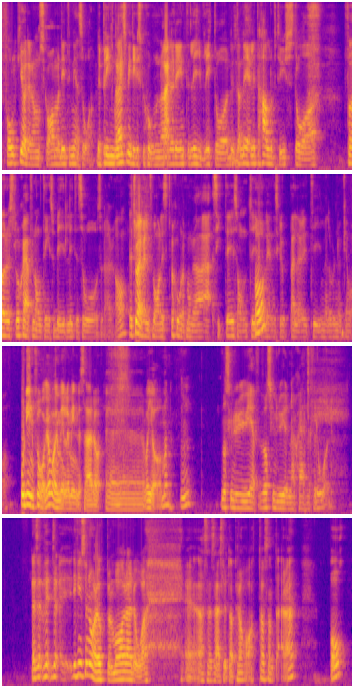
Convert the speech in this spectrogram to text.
folk gör det de ska men det är inte mer än så. Det brinner Nej. liksom inte i diskussionerna. Det är inte livligt. Och, utan det är lite halvtyst. Och föreslår chefen någonting så blir det lite så och sådär. Ja, det tror jag är en väldigt vanlig situation att många sitter i sån typ Ja. av ledningsgrupp eller i team eller vad det nu kan vara. Och din fråga var ju mer eller mindre så här då. Eh, vad gör man? Vad skulle du ge, vad skulle du ge den här chefen för råd? Alltså, det finns ju några uppenbara då. Eh, alltså så här, sluta prata och sånt där. Och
